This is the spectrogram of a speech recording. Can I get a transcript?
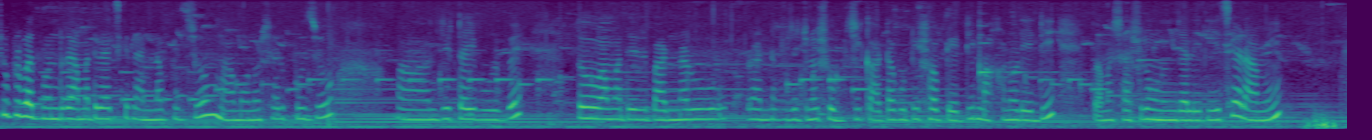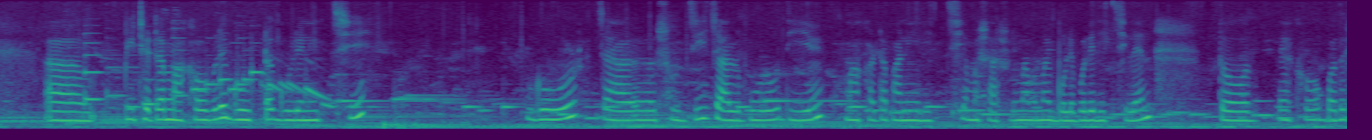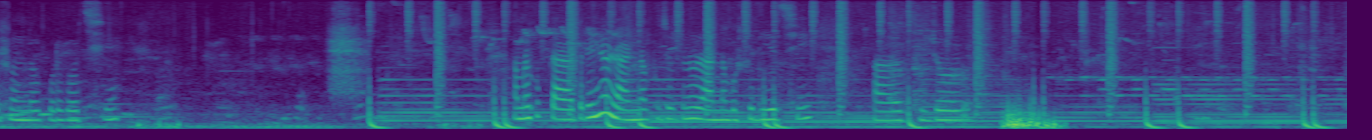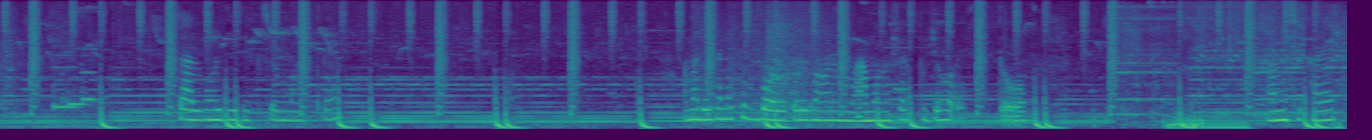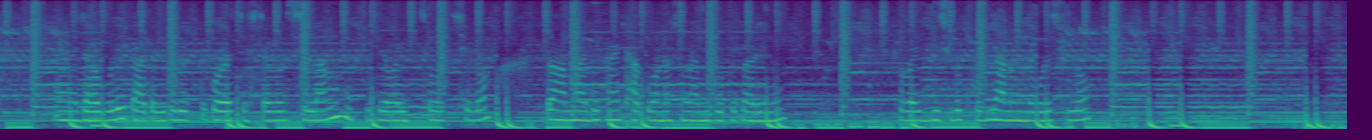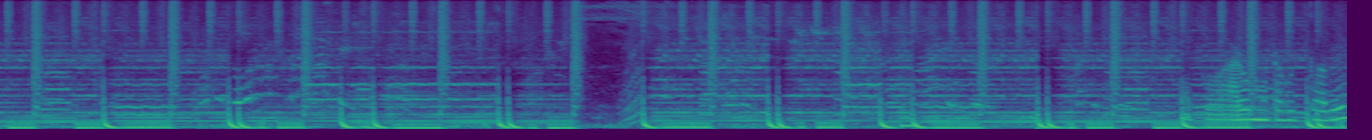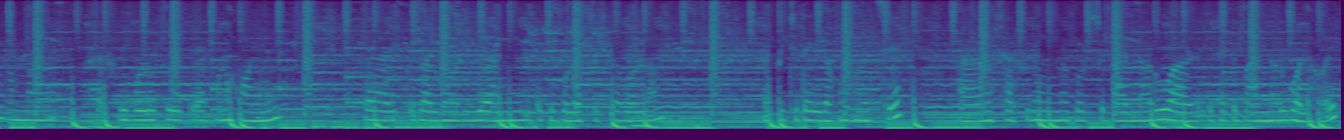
সুপ্রভাত বন্ধুরা, আমাদের আজকে রান্না পুজো, মা মনসার পুজো যেটাই বলবে। তো আমাদের বান্নারু রান্না পুজোর জন্য সবজি, কাটাকুটি সব রেডি মাখানো রেডি তো আমার শাশুড়ি উনুন জ্বালিয়ে দিয়েছে আর আমি পিঠেটা মাখাবো বলে গুড়টা গুলে নিচ্ছি। গুড় চাল সুজি, চাল গুঁড়ো দিয়ে মাখাটা বানিয়ে দিচ্ছি। আমার শাশুড়ি মা আমায় বলে বলে দিচ্ছিলেন। তো দেখো কত সুন্দর করে করছি। আমরা খুব তাড়াতাড়ি না রান্না পুজোর জন্য রান্না বসে দিয়েছি। আর পুজোর চালমুড়ি দিয়ে দিচ্ছি ওর মধ্যে। আমাদের এখানে খুব বড় করে মনসার পুজো হয়, তো আমি সেখানে যাব বলেই তাড়াতাড়ি করে একটু করার চেষ্টা করছিলাম, একটু দেওয়ার ইচ্ছে হচ্ছিল তো আমাদের এখানে ঠাকুর আনার সময় আমি যেতে পারিনি। সবাই গিয়েছিল, খুবই আনন্দ করেছিল। আরও মোটা করতে হবে। আমার শাশুড়ি বলল এটা এখনও হয়নি। তাই আর একটু জালগুঁড়ো দিয়ে আমি এটাকে গোলার চেষ্টা করলাম। পিঠেটা এরকম হয়েছে। আর আমার শাশুড়ি মনে করছে বারনাড়ু আর এটাকে বারনাড়ু বলা হয়।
